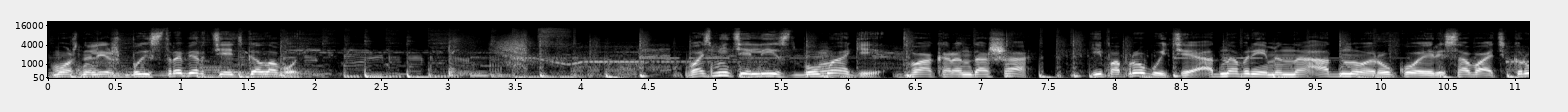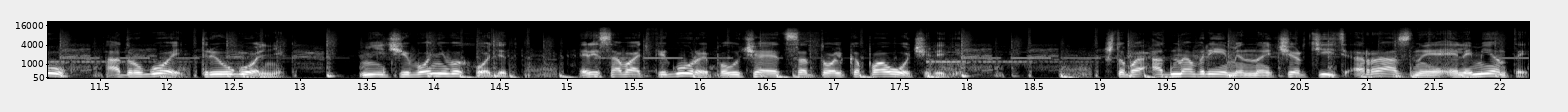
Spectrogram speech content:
Можно лишь быстро вертеть головой. Возьмите лист бумаги, два карандаша и попробуйте одновременно одной рукой рисовать круг, а другой – треугольник. Ничего не выходит. Рисовать фигуры получается только по очереди. Чтобы одновременно чертить разные элементы,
